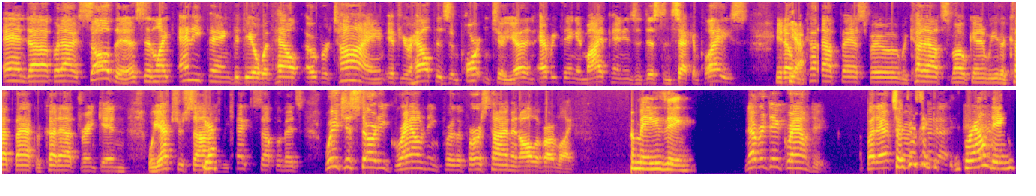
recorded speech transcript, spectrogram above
And uh, but I saw this, and like anything to deal with health over time, if your health is important to you, and everything, in my opinion, is a distant second place. You know, yeah. we cut out fast food, we cut out smoking, we either cut back or cut out drinking, we exercise, yeah. we take supplements. We just started grounding for the first time in all of our life. Amazing. Never did grounding. But after so just grounding,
